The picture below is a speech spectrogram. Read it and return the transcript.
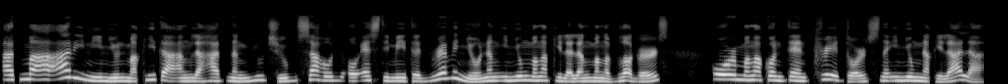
At maaari ninyong makita ang lahat ng YouTube sahod o estimated revenue ng inyong mga kilalang mga vloggers, or mga content creators na inyong nakilala.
